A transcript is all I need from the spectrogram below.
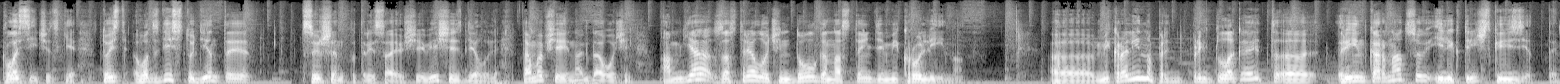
классические. То есть вот здесь студенты совершенно потрясающие вещи сделали. Там вообще иногда очень. А я застрял очень долго на стенде Микролино. Э, Микролино пред- предлагает э, реинкарнацию электрической Изетты.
